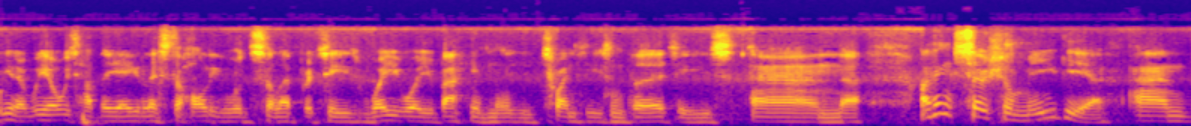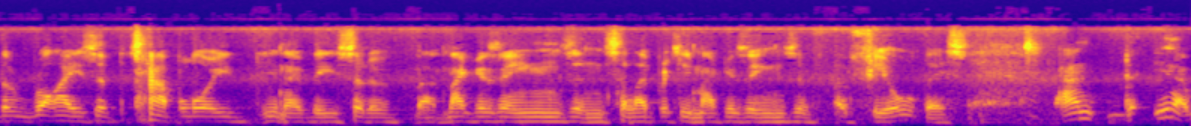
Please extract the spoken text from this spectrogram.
you know, we always had the A-list of Hollywood celebrities way, way back in the 20s and 30s. And uh, I think social media and the rise of tabloid, you know, these sort of uh, magazines and celebrity magazines have, have fueled this. And, you know,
